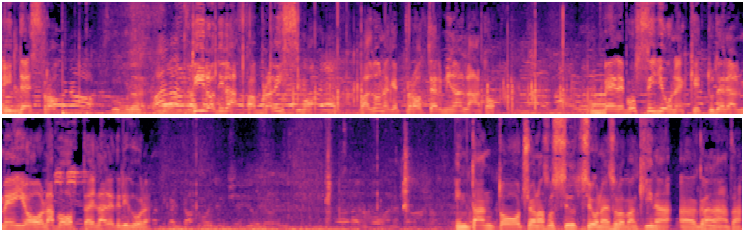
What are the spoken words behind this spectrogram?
Il destro. Tiro di Raffa, bravissimo. Pallone che però termina al lato. Bene Postiglione che tutela al meglio la porta e l'area di rigore. Intanto c'è una sostituzione sulla panchina eh, Granata.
